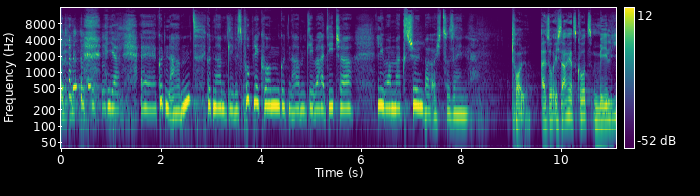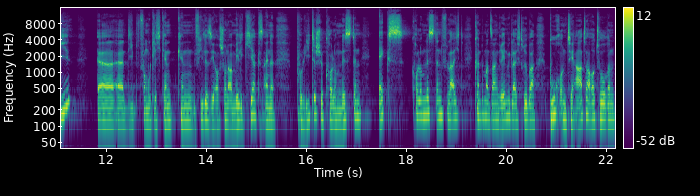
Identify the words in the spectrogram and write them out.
ja, äh, guten Abend. Guten Abend, liebes Publikum. Guten Abend, lieber Hadija. Lieber Max, schön bei euch zu sein. toll. Also ich sage jetzt kurz, Meli, äh, äh, die vermutlich kennt, kennen viele sie auch schon, aber Meli Kiak ist eine politische Kolumnistin, Ex-Kolumnistin vielleicht, könnte man sagen, reden wir gleich drüber, Buch- und Theaterautorin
